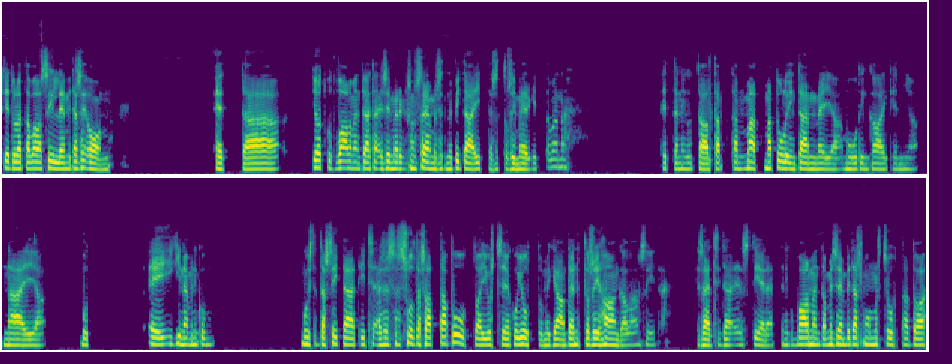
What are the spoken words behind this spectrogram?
tietyllä tavalla silleen, mitä se on. Että jotkut valmentajat esimerkiksi on sellaiset, että ne pitää itsensä tosi merkittävänä. Että niin kuin täältä, tämän, mä, mä, tulin tänne ja muutin kaiken ja näin, ja, mutta ei ikinä niin kuin, muisteta sitä, että itse asiassa sulta saattaa puuttua just se joku juttu, mikä on tehnyt tosi hankalan siitä ja sä et sitä edes tiedä. Että niin kuin valmentamiseen pitäisi mun mielestä suhtautua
